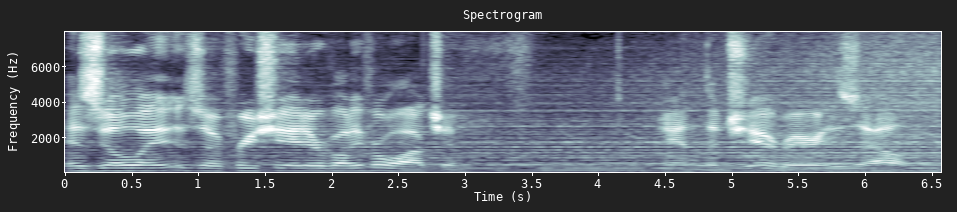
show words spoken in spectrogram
As always, I appreciate everybody for watching. And the Jare Bear is out.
